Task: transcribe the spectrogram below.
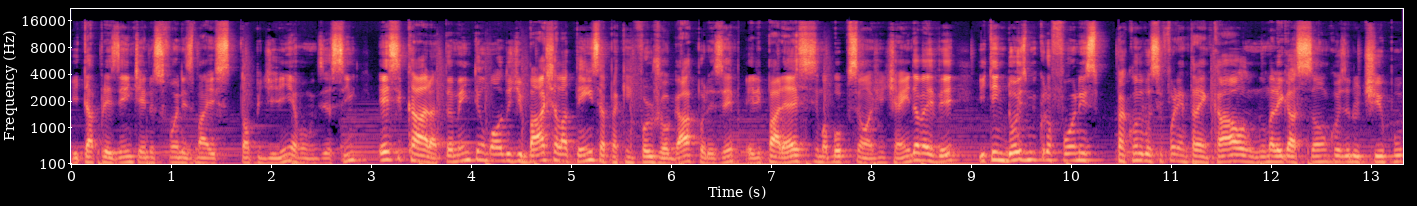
E tá presente aí nos fones mais top de linha, vamos dizer assim. Esse cara também tem um modo de baixa latência para quem for jogar, por exemplo. Ele parece ser uma boa opção, a gente ainda vai ver. E tem dois microfones para quando você for entrar em call, numa ligação, coisa do tipo,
